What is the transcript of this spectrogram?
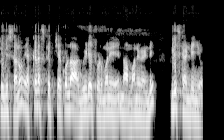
చూపిస్తాను. ఎక్కడ స్కిప్ చేయకుండా ఆ వీడియో చూడమని నా మనవి అండి ప్లీజ్ కంటిన్యూ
